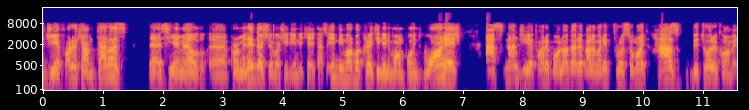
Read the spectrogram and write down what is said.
جی اف آر کمتر از سی ام ال پرمینت داشته باشید ایندیکیت هست. این بیمار با کرتینین 1.1ش اصلا جی اف آر بالا داره. بنابراین فروسوماید هست به طور کامل.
